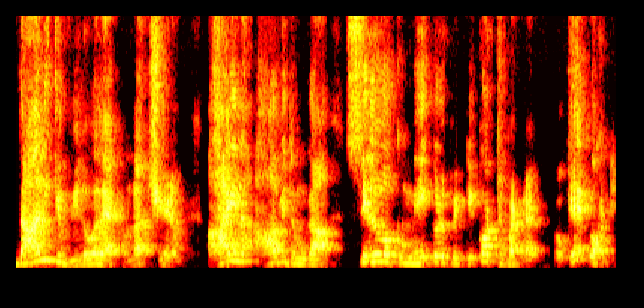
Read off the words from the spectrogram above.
దానికి విలువ లేకుండా చేయడం. ఆయన ఆ విధంగా సిలువకు మేకులు పెట్టి కొట్టబడ్డాడు. ఓకే? ఒకటి.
